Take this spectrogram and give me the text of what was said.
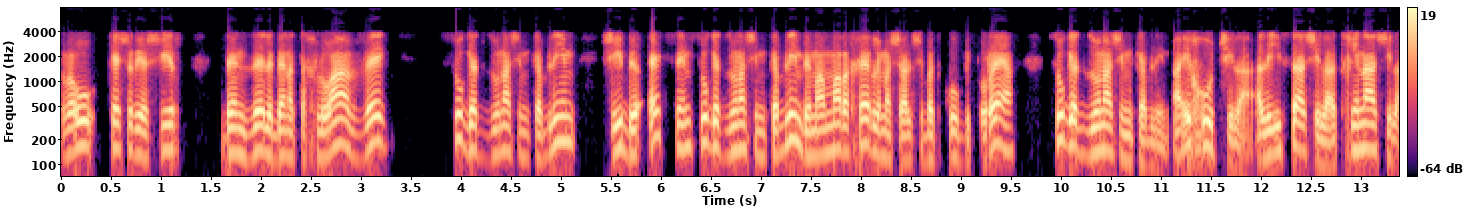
וראו קשר ישיר בין זה לבין התחלואה וסוג התזונה שמקבלים, שהיא בעצם סוג התזונה שמקבלים, במאמר אחר למשל שבדקו בקוריאה, סוג התזונה שמקבלים, האיכות שלה, הלעיסה שלה, התחינה שלה,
